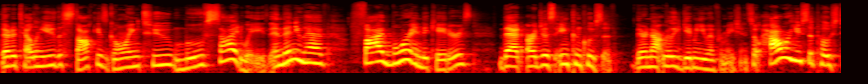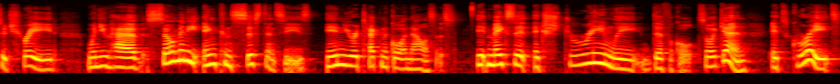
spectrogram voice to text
that are telling you the stock is going to move sideways. And then you have five more indicators that are just inconclusive. They're not really giving you information. So, how are you supposed to trade when you have so many inconsistencies in your technical analysis? It makes it extremely difficult. So, again, it's great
